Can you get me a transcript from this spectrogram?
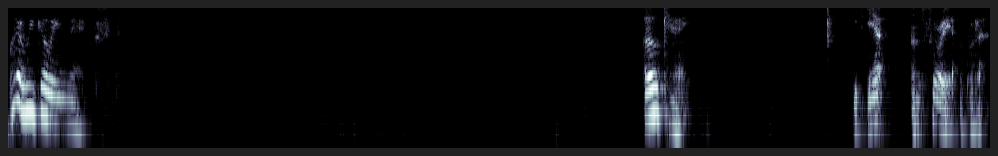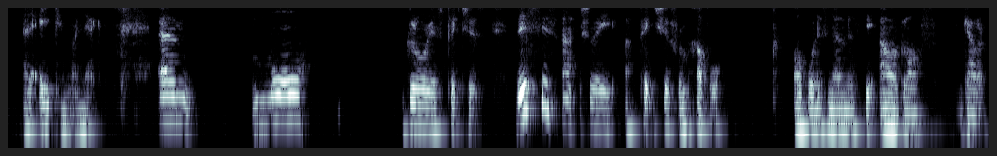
where are we going next? Okay, yeah, I'm sorry, I've got a, an ache in my neck. Um, more glorious pictures. This is actually a picture from Hubble of what is known as the Hourglass gal-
